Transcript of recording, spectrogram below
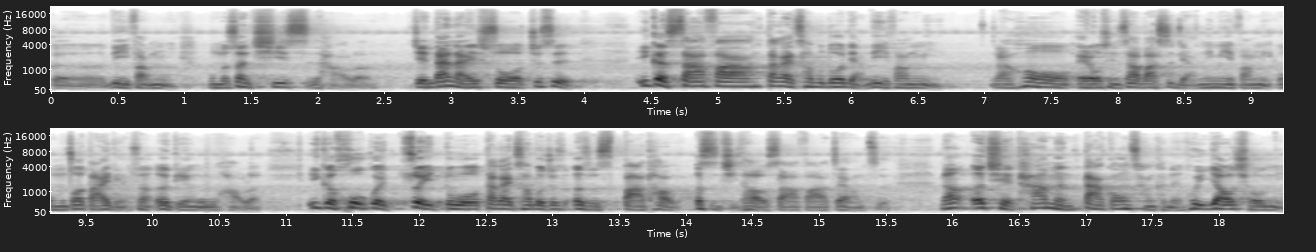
个立方米，我们算七十好了。简单来说，就是一个沙发大概差不多两立方米，然后 L 型沙发是两立方米，我们做大一点算二点五好了。一个货柜最多大概差不多就是二十八套、二十几套沙发这样子。然后，而且他们大工厂可能会要求你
